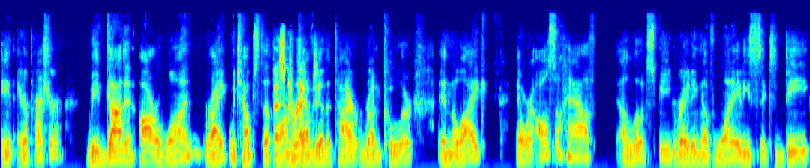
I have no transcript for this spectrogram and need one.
in air pressure. We've got an R1, right, which helps the That's longevity correct. of the tire run cooler and the like. And we also have a load speed rating of 186D.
